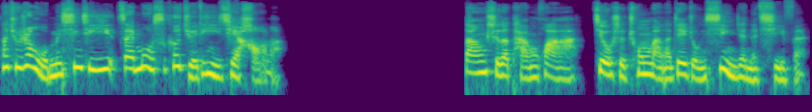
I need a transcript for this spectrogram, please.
那就让我们星期一在莫斯科决定一切好了。当时的谈话就是充满了这种信任的气氛，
